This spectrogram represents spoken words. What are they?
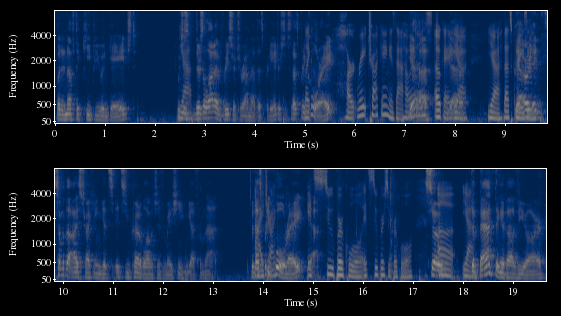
but enough to keep you engaged. Which yeah. is there's a lot of research around that that's pretty interesting. So that's pretty like cool, right? Heart rate tracking is that how yeah. it does? Okay, yeah. yeah. yeah that's crazy. Yeah, or, and some of the eyes tracking gets it's incredible how much information you can get from that. But that's pretty cool, right? It's yeah. super cool. It's super super cool. So uh, yeah, the bad thing about VR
